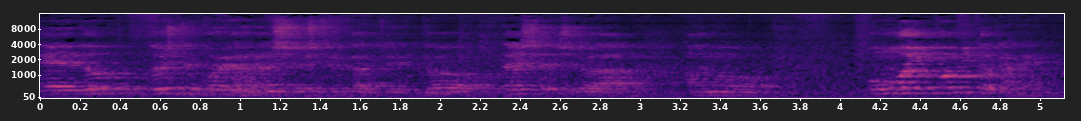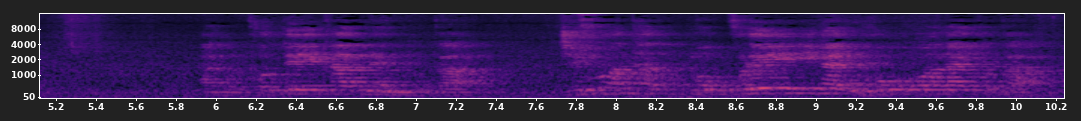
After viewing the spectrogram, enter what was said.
えー、どどうしてこういう話をしてるかというと私たちはあの思い込みとかねあの固定観念とか自分はたもうこれ以外に方法はないとか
